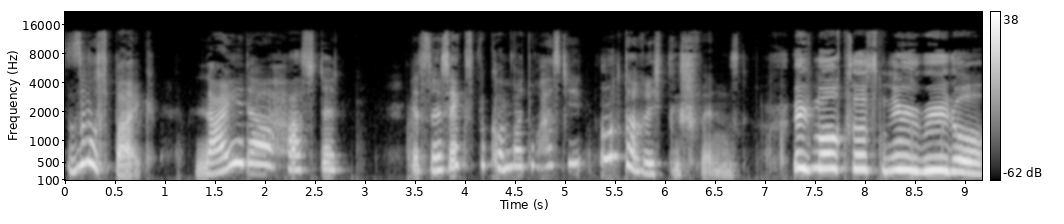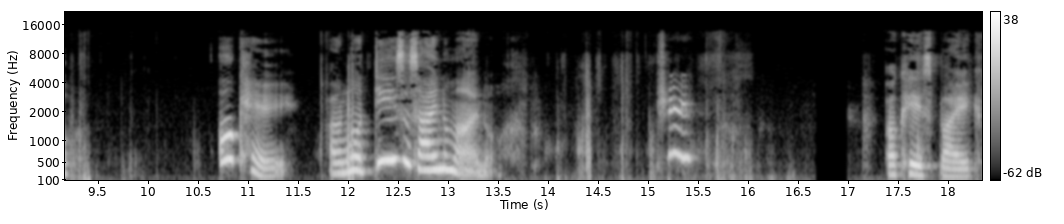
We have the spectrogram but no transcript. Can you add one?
So, Spike. Leider hast du jetzt eine 6 bekommen, weil du hast den Unterricht geschwänzt. Ich mach das nie wieder. Okay. Aber nur dieses eine Mal noch. Tschüss. Okay, Spike.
